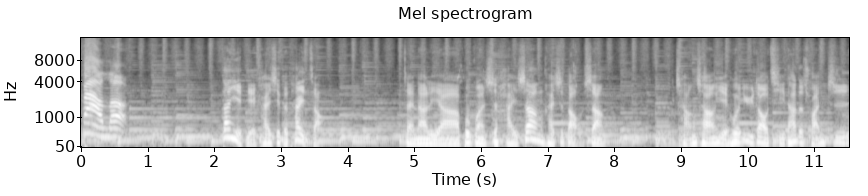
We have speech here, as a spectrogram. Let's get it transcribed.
棒了！但也别开谢的太早，在那里啊，不管是海上还是岛上。常常也会遇到其他的船只，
